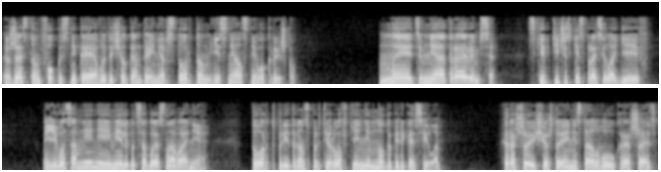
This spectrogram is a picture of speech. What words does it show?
Жестом фокусника я вытащил контейнер с тортом и снял с него крышку. «Мы этим не отравимся?» — скептически спросил Агеев. Его сомнения имели под собой основания. Торт при транспортировке немного перекосило. Хорошо еще, что я не стал его украшать.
